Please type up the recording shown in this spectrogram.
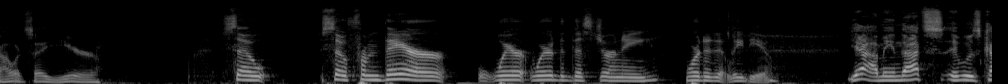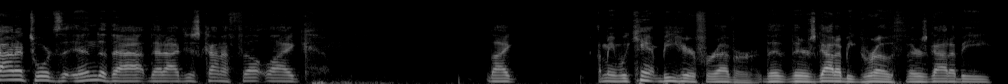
i would say year so so from there, where where did this journey? Where did it lead you? yeah i mean that's it was kind of towards the end of that that i just kind of felt like like i mean we can't be here forever There- there's got to be growth there's got to be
